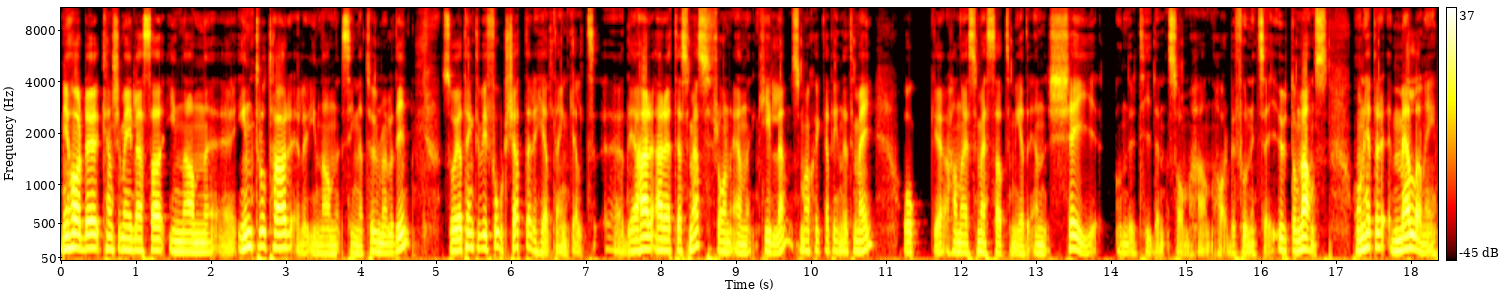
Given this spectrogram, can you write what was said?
Ni hörde kanske mig läsa innan eh, introt här, eller innan signaturmelodin. Så jag tänkte vi fortsätter helt enkelt. Eh, det här är ett sms från en kille som har skickat in det till mig och eh, han har smsat med en tjej under tiden som han har befunnit sig utomlands. Hon heter Melanie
